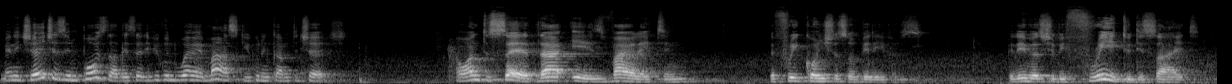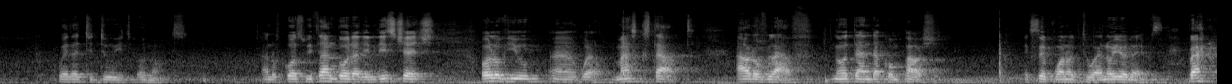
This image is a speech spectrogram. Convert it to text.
Many churches imposed that. They said if you couldn't wear a mask, you couldn't come to church. I want to say that is violating the free conscience of believers. Believers should be free to decide whether to do it or not. And of course, we thank God that in this church, all of you, uh, well, masked out, out of love, not under compulsion. except one or two. I know your names. But,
